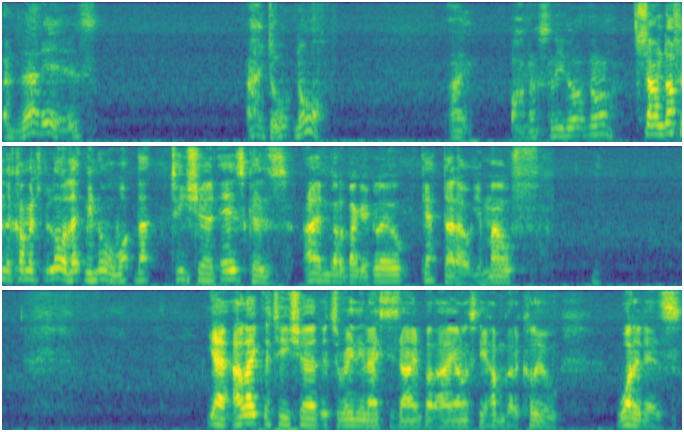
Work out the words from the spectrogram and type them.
And that is... I don't know. I honestly don't know. Sound off in the comments below. Let me know what that t-shirt is, because I haven't got a bag of glue. Get that out of your mouth. Yeah, I like the t-shirt. It's a really nice design, but I honestly haven't got a clue what it is.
